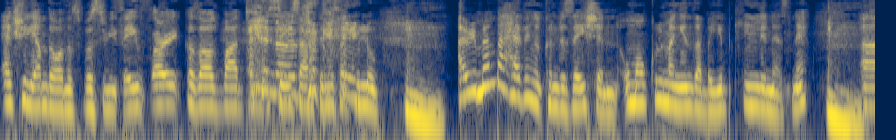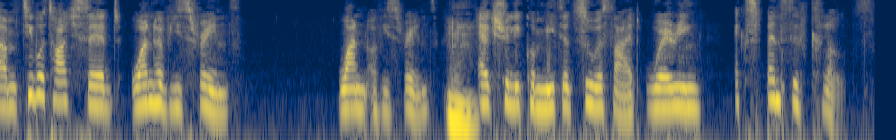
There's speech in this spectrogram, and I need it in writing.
Actually, I'm the one that's supposed to be saying sorry because I was about to No, say it's something. okay. usakhuluma. I remember having a conversation. Uma ye cleanliness, ne? Um, Thibaut Touch said one of his friends, one of his friends, actually committed suicide wearing expensive clothes.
